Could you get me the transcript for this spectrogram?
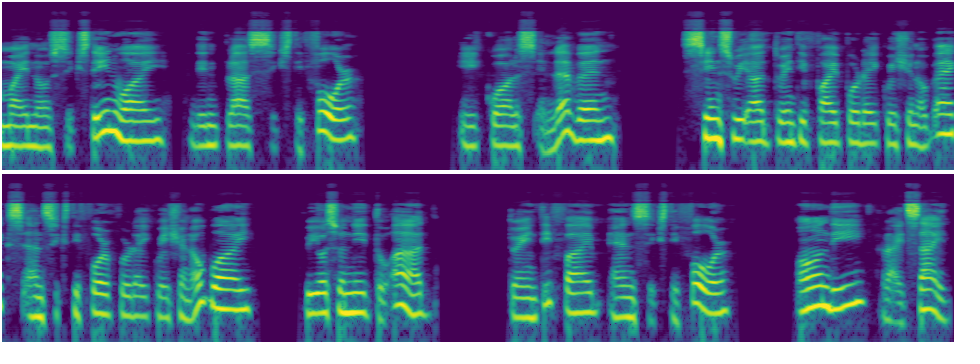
minus 16y, then plus 64 equals 11. Since we add 25 for the equation of x and 64 for the equation of y, we also need to add 25 and 64 on the right side.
